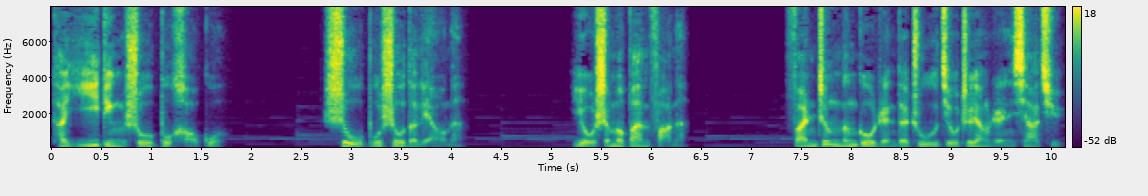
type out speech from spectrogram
他一定说不好过。受不受得了呢？有什么办法呢？反正能够忍得住，就这样忍下去。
